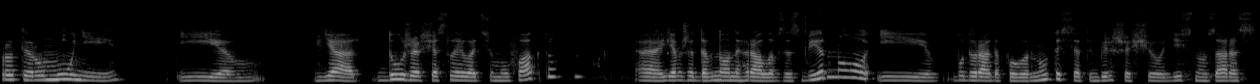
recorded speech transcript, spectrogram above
проти Румунії, і я дуже щаслива цьому факту. Е, Я вже давно не грала в збірну і буду рада повернутися, тим більше, що дійсно зараз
